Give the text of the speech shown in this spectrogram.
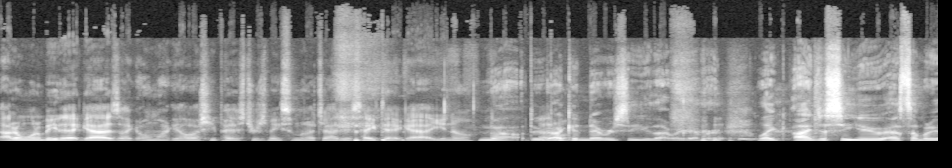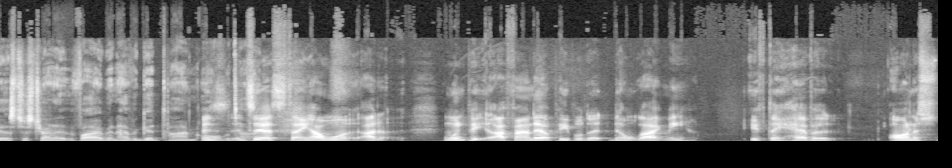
I don't want to be that guy. That's like, oh my gosh, he pesters me so much. I just hate that guy. You know. No, dude, I I, could never see you that way ever. like I just see you as somebody that's just trying to vibe and have a good time all And, the time. and see, that's the thing. I want. I don't- when pe- I find out people that don't like me, if they have a honest,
